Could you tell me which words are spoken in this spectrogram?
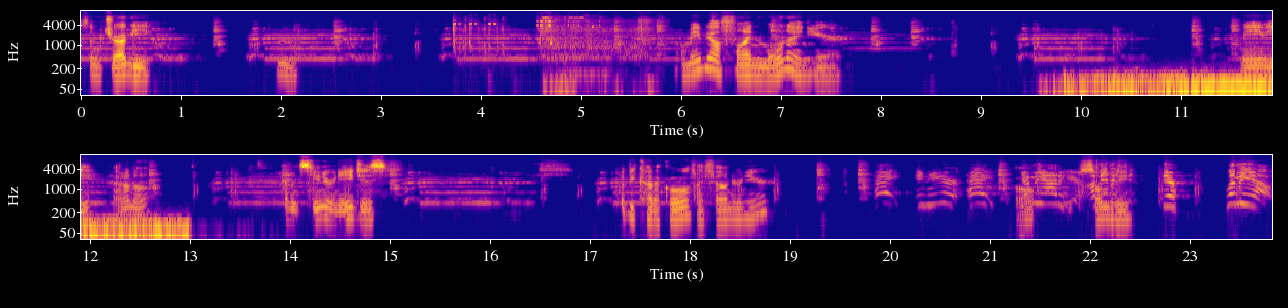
Some druggie. Hmm. Oh, maybe I'll find Mona in here. Maybe. I don't know. I Haven't seen her in ages. That'd be kind of cool if I found her in here. Hey, in here! Hey, Oh, get me out of here! I'm somebody. innocent. There, let me out!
